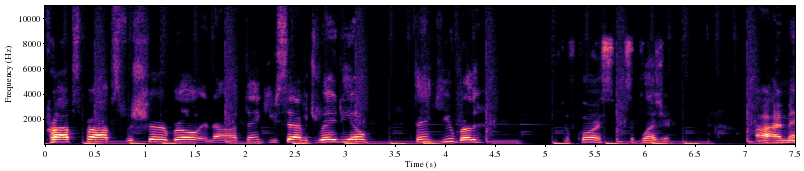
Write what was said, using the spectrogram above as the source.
Props, props for sure, bro. And uh, thank you, Savage Radio. Thank you, brother. Of course, it's a pleasure. All right, man.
